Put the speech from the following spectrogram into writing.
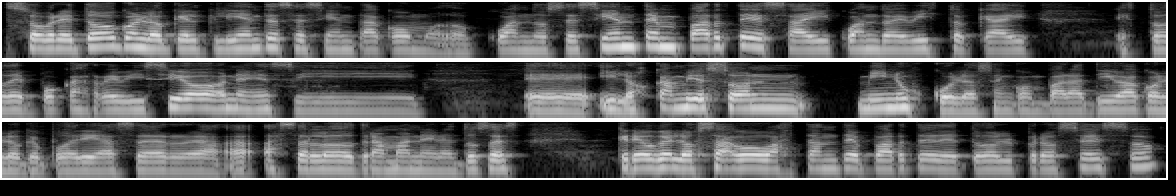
sobre todo con lo que el cliente se sienta cómodo. Cuando se siente en parte es ahí cuando he visto que hay esto de pocas revisiones y eh, y los cambios son minúsculos en comparativa con lo que podría hacer, hacerlo de otra manera. Entonces, creo que los hago bastante parte de todo el proceso.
